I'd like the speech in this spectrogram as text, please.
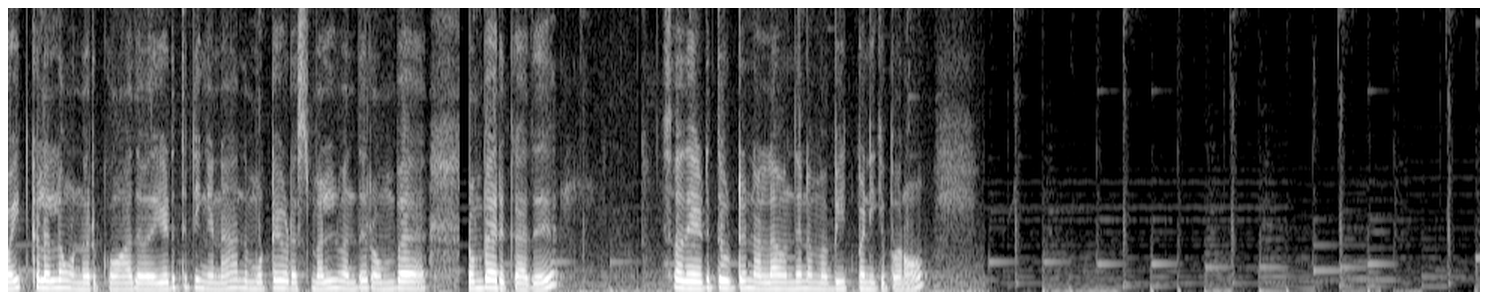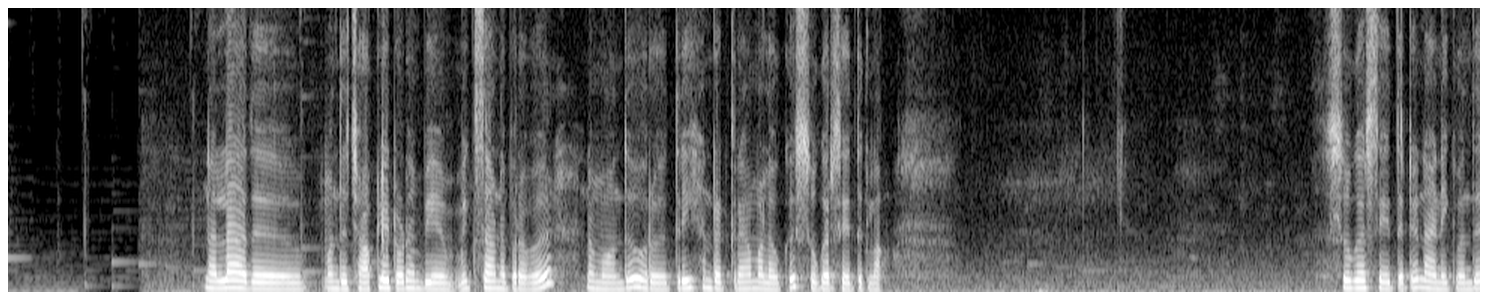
ஒயிட் கலரில் ஒன்று இருக்கும். அதை எடுத்துட்டிங்கன்னா அந்த முட்டையோட ஸ்மெல் வந்து ரொம்ப ரொம்ப இருக்காது. ஸோ அதை எடுத்து விட்டு நல்லா வந்து நம்ம பீட் பண்ணிக்க போகிறோம் நல்லா அது அந்த சாக்லேட்டோட மிக்ஸ் ஆன பிறகு நம்ம வந்து ஒரு த்ரீ ஹண்ட்ரட் கிராம் அளவுக்கு சுகர் சேர்த்துக்கலாம். சுகர் சேர்த்துட்டு நான் இன்றைக்கி வந்து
